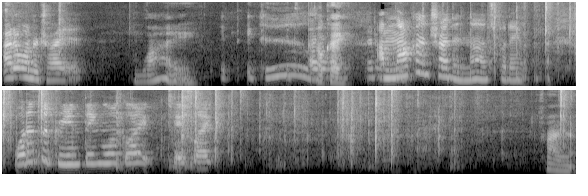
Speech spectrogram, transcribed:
I don't want to try it. Why? It, it I Okay. I don't I'm not gonna try the nuts, but I. What does the green thing look like? Taste like? Try it.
